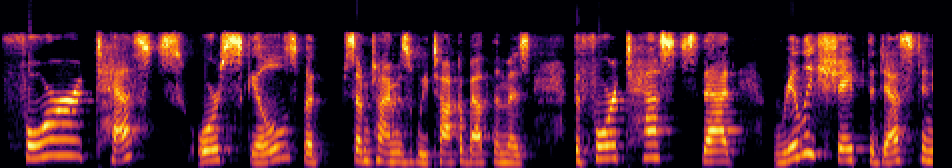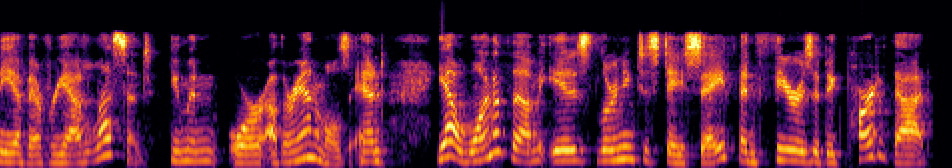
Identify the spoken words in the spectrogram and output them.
four tests or skills, but sometimes we talk about them as the four tests that really shape the destiny of every adolescent, human or other animals. And yeah, one of them is learning to stay safe, and fear is a big part of that.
